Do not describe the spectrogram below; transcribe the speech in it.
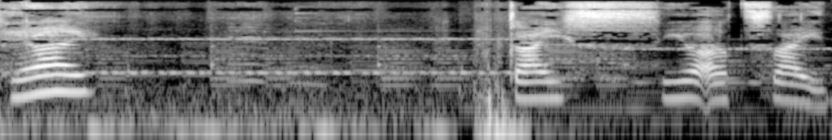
Say hi. Guys, see you outside.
